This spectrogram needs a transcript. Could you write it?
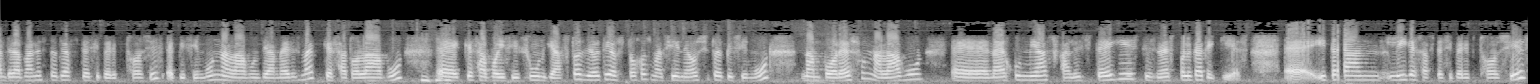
αντιλαμβάνεστε ότι αυτές οι περιπτώσεις επιθυμούν να λάβουν διαμέρισμα και θα το λαβουν και θα βοηθηθούν γι' αυτό διότι ο στόχος μας είναι όσοι το επιθυμούν να μπορέσουν να λάβουν να έχουν μια ασφαλή στέγη στις νέες πολυκατοικίες. ήταν λίγες αυτές οι περιπτώσεις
